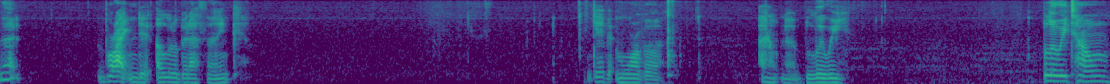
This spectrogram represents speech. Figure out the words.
That brightened it a little bit, I think. Gave it more of a, I don't know, bluey, bluey tone.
